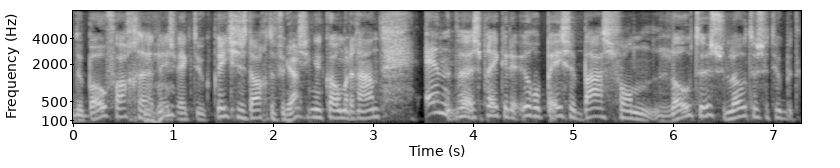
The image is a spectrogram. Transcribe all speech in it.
de BOVAG. Mm Deze week natuurlijk Prinsjesdag, de verkiezingen komen eraan. En we spreken de Europese baas van Lotus. Lotus natuurlijk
